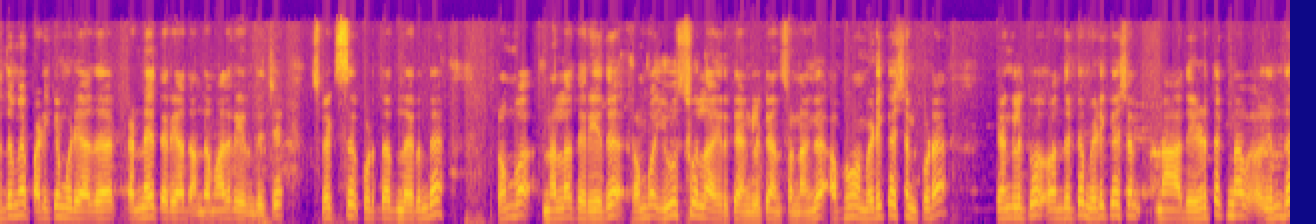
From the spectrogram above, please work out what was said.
எதுவுமே படிக்க முடியாத கண்ணே தெரியாது அந்த மாதிரி இருந்துச்சு. ஸ்பெக்ஸ் கொடுத்ததுலேருந்து ரொம்ப நல்லா தெரியுது. ரொம்ப யூஸ்ஃபுல்லாக இருக்குது எங்களுக்குன்னு சொன்னாங்க. அப்புறமா மெடிக்கேஷன் கூட எங்களுக்கு வந்துட்டு மெடிக்கேஷன் நான் அது எடுத்துக்கினா இந்த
